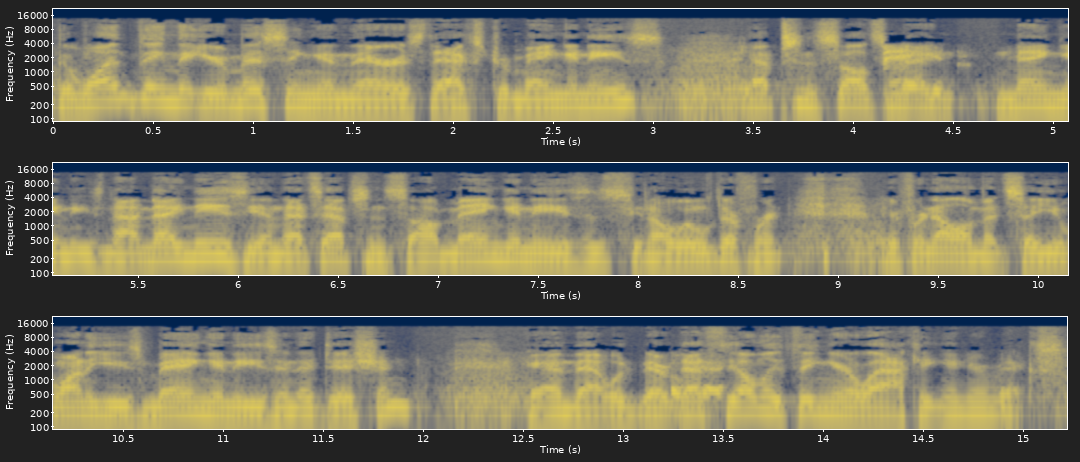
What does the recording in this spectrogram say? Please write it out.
the one thing that you're missing in there is the extra manganese. Epsom salt's mag- manganese, not magnesium. That's Epsom salt. Manganese is you know a little different, different element. So you want to use manganese in addition, and that would that's the only thing you're lacking in your mix.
